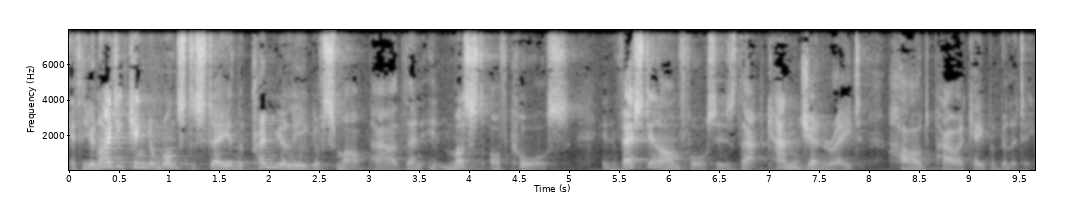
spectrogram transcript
If the United Kingdom wants to stay in the Premier League of smart power, then it must, of course, invest in armed forces that can generate hard power capability.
